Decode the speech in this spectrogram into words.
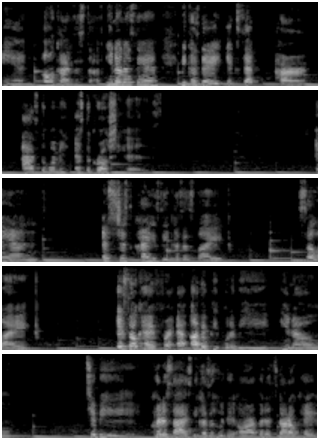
and all kinds of stuff. You know what I'm saying? Because they accept her as the woman, as the girl she is. And it's just crazy because it's like, so like, it's okay for other people to be, you know, to be criticized because of who they are, but it's not okay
